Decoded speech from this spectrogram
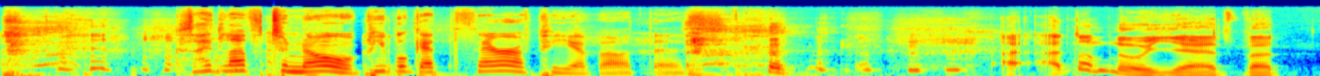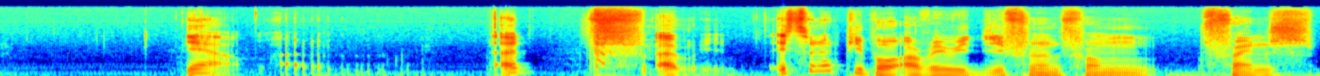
Because I'd love to know. People get therapy about this. I, I don't know yet, but yeah, I, I, Estonian people are very different from French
